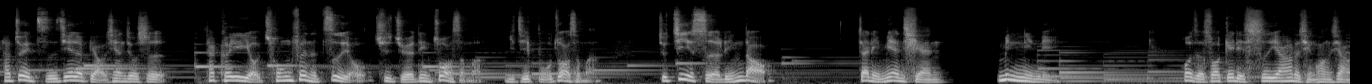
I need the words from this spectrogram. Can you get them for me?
他最直接的表现就是。他可以有充分的自由去决定做什么以及不做什么，就即使领导在你面前命令你，或者说给你施压的情况下，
